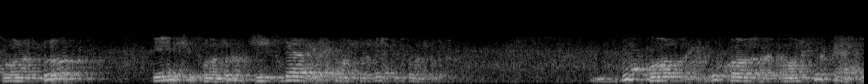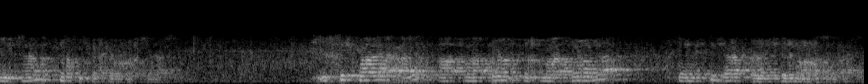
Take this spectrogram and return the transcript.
konusu geniş bir konudur, cidden konuşulacak bir konudur. Bu, konu, bu konuda konuşurken insanın çok dikkatli olması lazım. İstikbale alıp atmasyon, tutmasyonla kendisi daha karıştırmaması lazım.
